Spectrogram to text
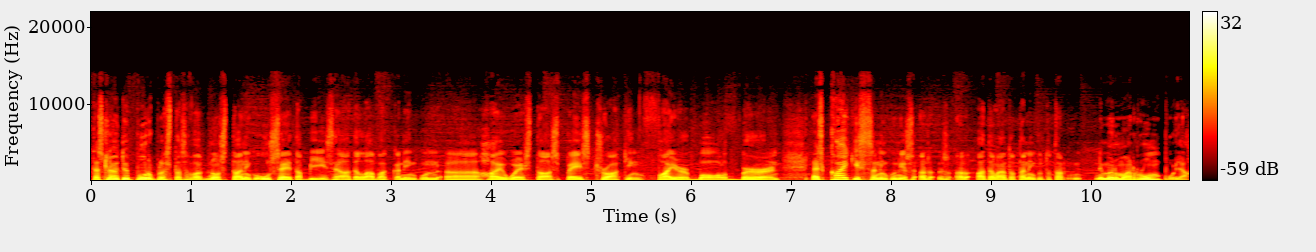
Tässä löytyy Purplesta, voit nostaa niinku useita biisejä. Ajatellaan vaikka niinku, uh, Highway Star, Space Trucking, Fireball, Burn. Näissä kaikissa, niinku, jos ajatellaan tota, niinku, tota, nimenomaan rumpuja,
